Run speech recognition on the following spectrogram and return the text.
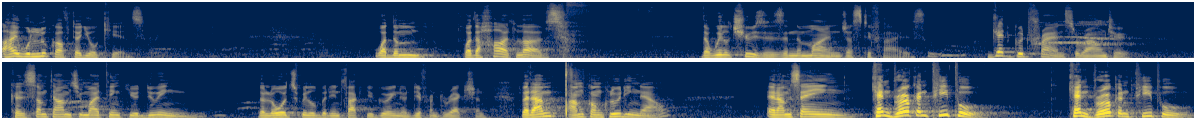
I will look after your kids. What the, what the heart loves, the will chooses, and the mind justifies. Get good friends around you. Because sometimes you might think you're doing the Lord's will, but in fact, you're going in a different direction. But I'm, I'm concluding now. And I'm saying, can broken people, can broken people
